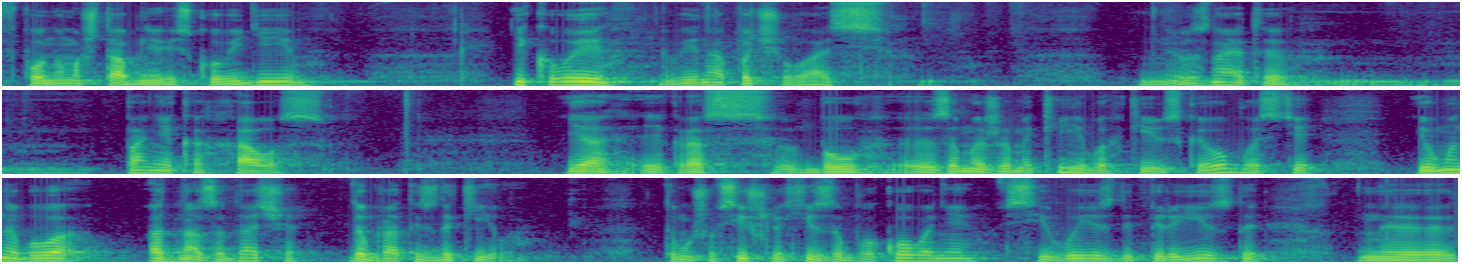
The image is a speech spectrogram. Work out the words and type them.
в повномасштабні військові дії. І коли війна почалась, ви знаєте, паніка, хаос. Я якраз був е, за межами Києва, в Київській області, і у мене була одна задача добратися до Києва. Тому що всі шляхи заблоковані, всі виїзди, переїзди, Е,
